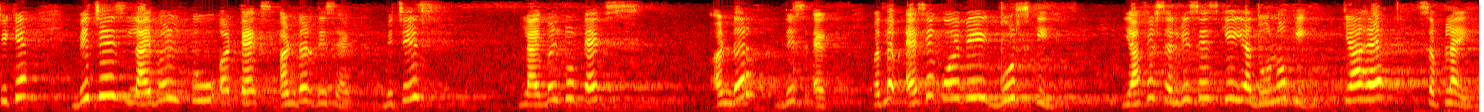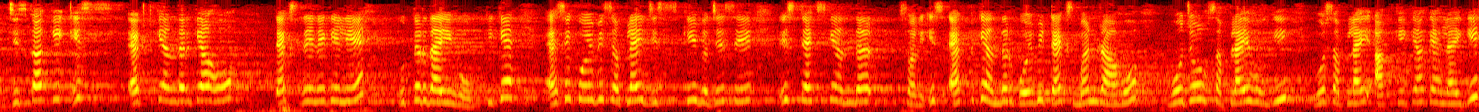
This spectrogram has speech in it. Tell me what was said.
ठीक है? Which is liable to a tax under this act which is liable to tax under this act मतलब ऐसे कोई भी गुड्स की या फिर सर्विसेज़ की या दोनों की क्या है सप्लाई जिसका कि इस एक्ट के अंदर क्या हो टैक्स देने के लिए उत्तरदायी हो, ठीक है? ऐसी कोई भी सप्लाई जिसकी वजह से इस टैक्स के अंदर सॉरी इस एक्ट के अंदर कोई भी टैक्स बन रहा हो, वो जो सप्लाई होगी, वो सप्लाई आपकी क्या कहलाएगी?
